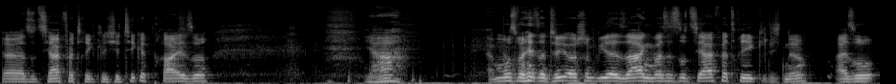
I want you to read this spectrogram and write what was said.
Äh, sozialverträgliche Ticketpreise. Ja, da muss man jetzt natürlich auch schon wieder sagen, was ist sozialverträglich, ne? Also,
